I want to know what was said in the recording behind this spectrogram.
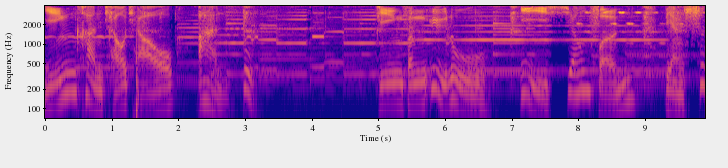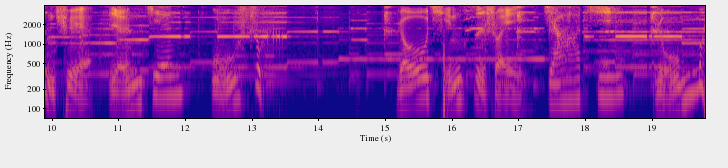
银汉迢迢暗度，金风玉露一相逢，便胜却人间无数。柔情似水，佳期如梦，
